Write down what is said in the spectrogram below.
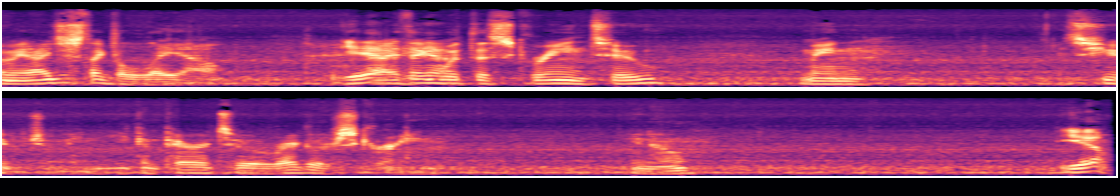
I mean, I just like the layout. Yeah, And I think yeah. with the screen too. I mean, it's huge. I mean, you compare it to a regular screen. You know, Yep,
